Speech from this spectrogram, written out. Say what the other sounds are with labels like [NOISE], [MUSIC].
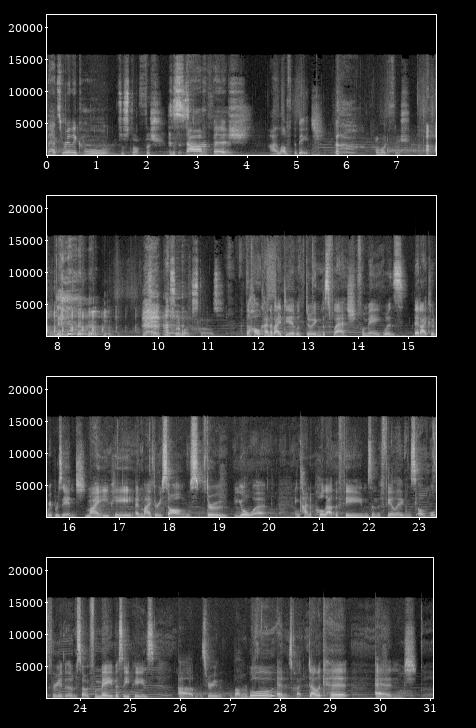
That's really cool. It's a starfish. It's, a starfish. I love the beach. [LAUGHS] I like fish. [LAUGHS] also, also like stars. The whole kind of idea with doing this flash for me was that I could represent my EP and my three songs through your work and kind of pull out the themes and the feelings of all three of them. So for me, this EP is um, it's very vulnerable and it's quite delicate and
